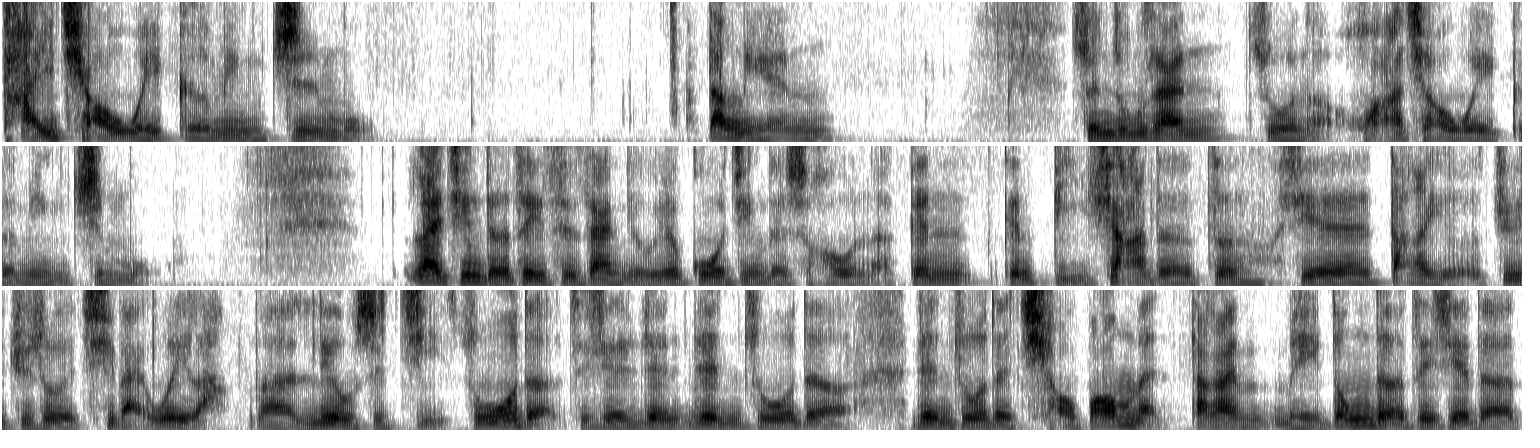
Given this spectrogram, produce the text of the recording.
台侨为革命之母，当年孙中山说呢，华侨为革命之母。赖清德这一次在纽约过境的时候呢，跟跟底下的这些大概有据据说有七百位了，那六十几桌的这些认认桌的认桌的侨胞们，大概美东的这些的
